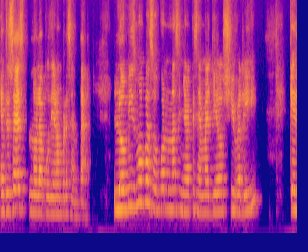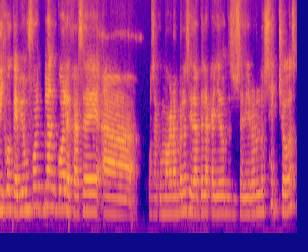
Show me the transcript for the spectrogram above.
entonces no la pudieron presentar. Lo mismo pasó con una señora que se llama Jill Shively, que dijo que vio un Ford blanco alejarse a, o sea, como a gran velocidad de la calle donde sucedieron los hechos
